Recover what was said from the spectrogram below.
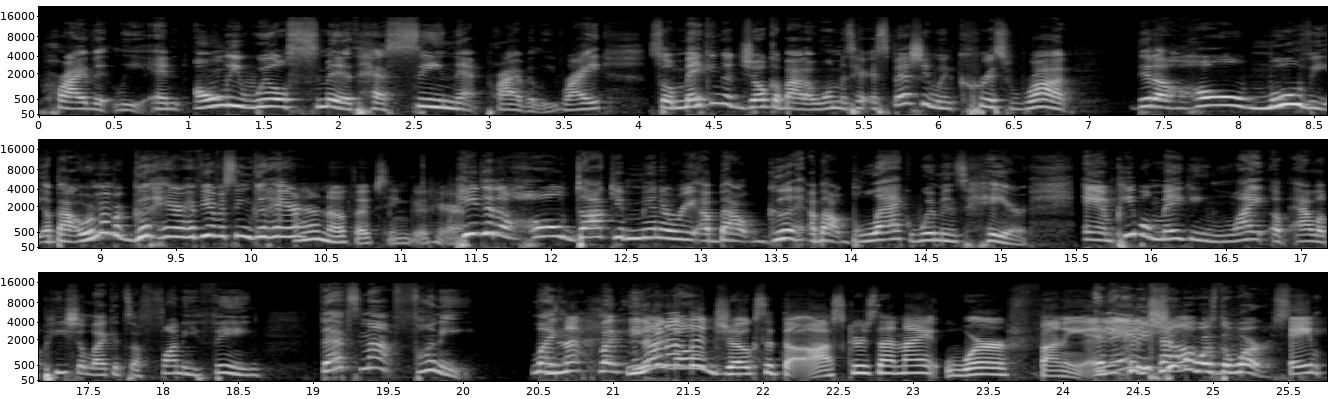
privately, and only Will Smith has seen that privately, right? So making a joke about a woman's hair, especially when Chris Rock did a whole movie about. Remember Good Hair? Have you ever seen Good Hair? I don't know if I've seen good hair. He did a whole documentary about good about black women's hair and people making light of alopecia like it's a funny thing. That's not funny. Like, None, like none though- of the jokes at the Oscars that night were funny, and, and you Amy could tell Schumer was the worst. Amy,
